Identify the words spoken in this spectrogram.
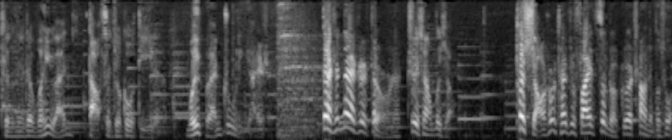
听听这文员档次就够低的，文员助理还是。但是那阵这种呢，志向不小。他小时候他就发现自个儿歌唱的不错，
